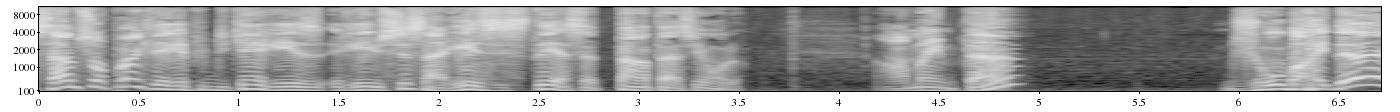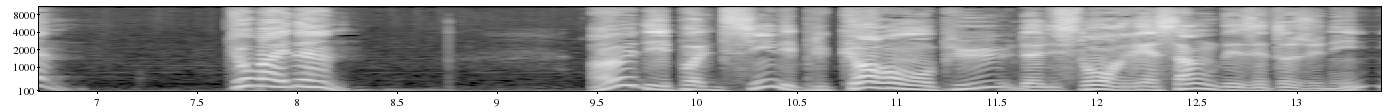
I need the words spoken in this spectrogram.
ça me surprend que les républicains ré- réussissent à résister à cette tentation-là. En même temps, Joe Biden Joe Biden, un des politiciens les plus corrompus de l'histoire récente des États-Unis,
